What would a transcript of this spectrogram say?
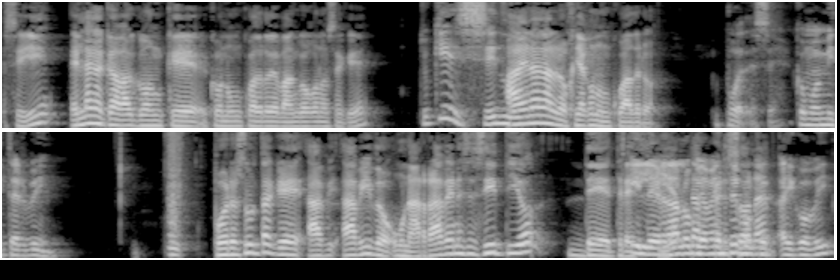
¿Sí? ¿Es la que acaba con que con un cuadro de Van Gogh o no sé qué? Yo qué sé. Ah, una analogía con un cuadro. Puede ser. Como en Mr. Bean. Pues resulta que ha, ha habido una rave en ese sitio de 300 Ilegal, obviamente, personas. porque hay COVID.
